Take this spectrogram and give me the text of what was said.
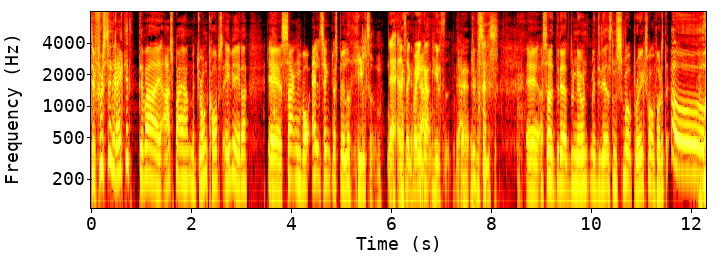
det er fuldstændig rigtigt. Det var øh, Archspire med Drone Corps Aviator. Ja. Øh, sangen, hvor alting bliver spillet hele tiden. Ja, ikke på én Ja. gang hele tiden. Ja, lige præcis. Øh, og så det der, du nævnte med de der sådan små breaks, hvor man får det... Åh!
